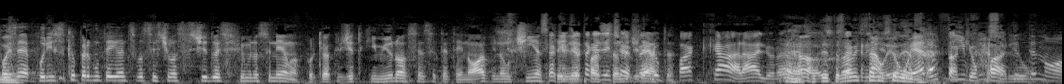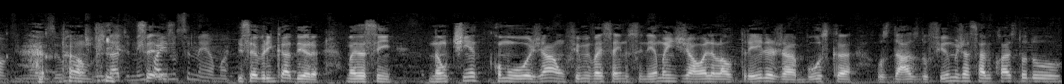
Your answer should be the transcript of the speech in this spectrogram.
Pois é, por isso que eu perguntei antes se vocês tinham assistido esse filme no cinema. Porque eu acredito que em 1979 não tinha Você trailer acredita que a gente passando é direto. velho pra caralho, né? É? 79 Você tá no acredita? Não, eu era Puta vivo que eu em pariu. 79, mas eu Não, não tinha idade nem isso pra é- ir no cinema. Isso é brincadeira. Mas assim, não tinha como hoje, ah, um filme vai sair no cinema, a gente já olha lá o trailer, já busca os dados do filme, já sabe quase todo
